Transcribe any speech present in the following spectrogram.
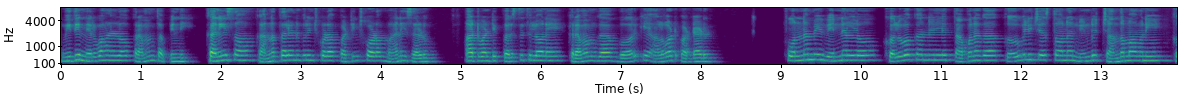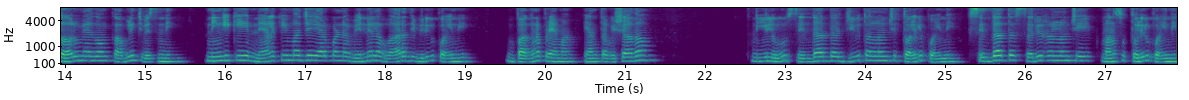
విధి నిర్వహణలో క్రమం తప్పింది. కనీసం కన్నతల్లిని గురించి కూడా పట్టించుకోవడం మానేశాడు. అటువంటి పరిస్థితిలోనే క్రమంగా బోరికి అలవాటు పడ్డాడు. పున్నమి వెన్నెల్లో కలువ కన్నెల్ని తపనగా కౌగిలి చేస్తోన్న నిండు చందమామని కారుమేఘం కబలించి వేసింది. నింగికి నేలకి మధ్య ఏర్పడిన వెన్నెల వారధి విరిగిపోయింది. భగ్న ప్రేమ ఎంత విషాదం! నీలు సిద్ధార్థ జీవితంలోంచి తొలగిపోయింది. సిద్ధార్థ శరీరంలోంచి మనసు తొలగిపోయింది.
